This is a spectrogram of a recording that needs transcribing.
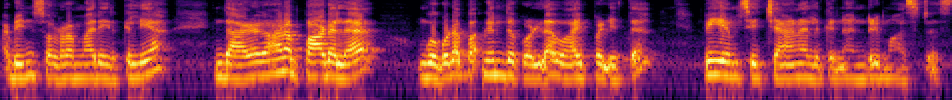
அப்படின்னு சொல்ற மாதிரி இருக்கு இல்லையா? இந்த அழகான பாடலை உங்க கூட பகிர்ந்து கொள்ள வாய்ப்பளித்த பிஎம்சி சேனலுக்கு நன்றி மாஸ்டர்ஸ்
